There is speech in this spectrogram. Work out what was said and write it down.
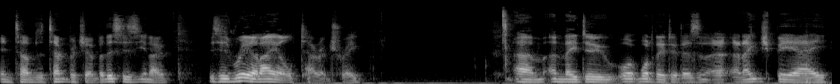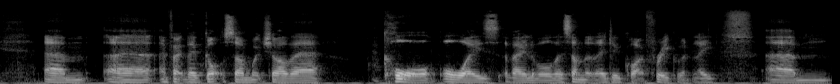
in terms of temperature. But this is, you know, this is real ale territory. Um, and they do what, what do they do? There's an, an HBA. Um, uh, in fact, they've got some which are their core always available. There's some that they do quite frequently, um,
